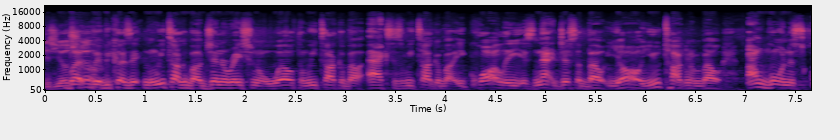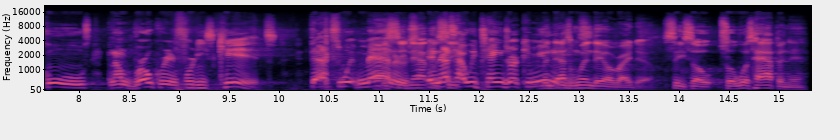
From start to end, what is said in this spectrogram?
It's your But, show. but because it, when we talk about generational wealth and we talk about access, we talk about equality, it's not just about y'all. You talking about I'm going to schools and I'm brokering for these kids. That's what matters, see, now- and that's see- how we change our communities. But that's Wendell right there. See, so so what's happening?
